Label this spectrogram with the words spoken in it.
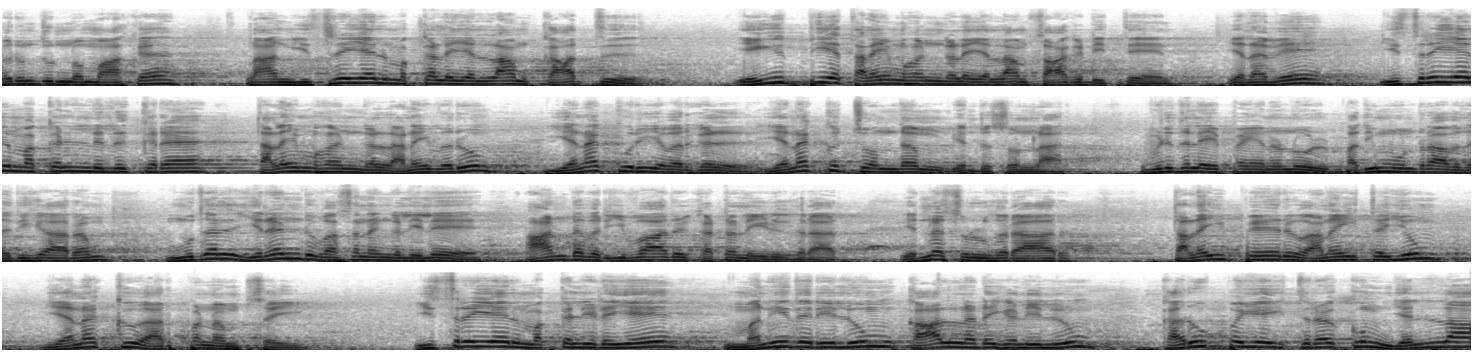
பெருந்துன்பமாக நான் இஸ்ரேல் மக்களை எல்லாம் காத்து எகிப்திய தலைமகன்களை எல்லாம் சாகடித்தேன். எனவே இஸ்ரேல் மக்களில் இருக்கிற தலைமகன்கள் அனைவரும் எனக்குரியவர்கள் எனக்கு சொந்தம் என்று சொன்னார். விடுதலை பயண நூல் பதிமூன்றாவது அதிகாரம் முதல் இரண்டு வசனங்களிலே ஆண்டவர் இவ்வாறு கட்டளையிடுகிறார். என்ன சொல்கிறார்? தலைப்பேறு அனைத்தையும் எனக்கு அர்ப்பணம் செய். இஸ்ரேல் மக்களிடையே மனிதரிலும் கால்நடைகளிலும் கருப்பையை திறக்கும் எல்லா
